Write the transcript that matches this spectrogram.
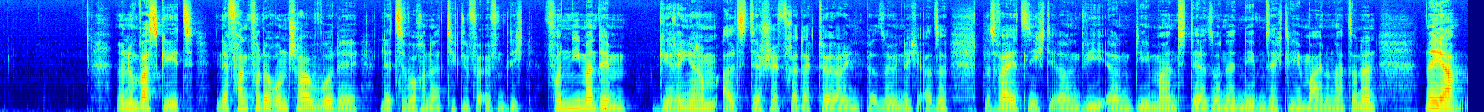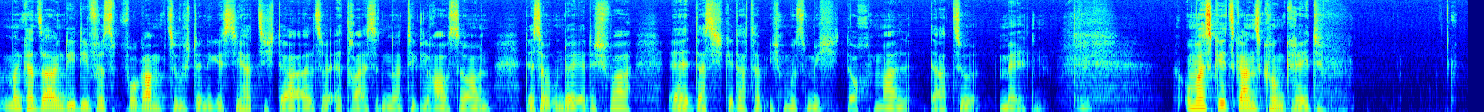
Nun, um was geht's? In der Frankfurter Rundschau wurde letzte Woche ein Artikel veröffentlicht von niemandem geringerem als der Chefredakteurin persönlich. Also das war jetzt nicht irgendwie irgendjemand, der so eine nebensächliche Meinung hat, sondern, naja, man kann sagen, die, die fürs Programm zuständig ist, die hat sich da also erdreistet einen Artikel raussauen, der so unterirdisch war, äh, dass ich gedacht habe, ich muss mich doch mal dazu melden. Um was geht's ganz konkret?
